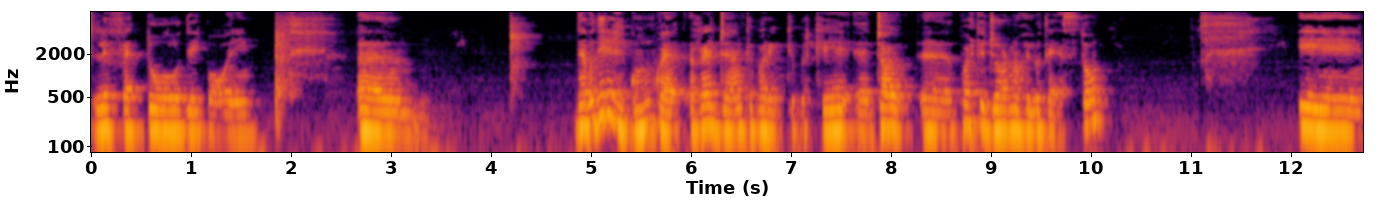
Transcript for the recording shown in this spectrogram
l'effetto dei pori. Eh, devo dire che comunque regge anche parecchio perché è già eh, qualche giorno che lo testo e,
